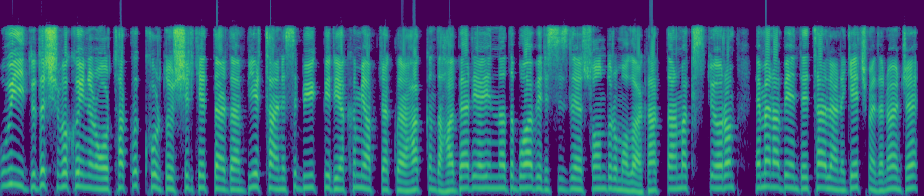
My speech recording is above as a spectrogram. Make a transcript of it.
Bu videoda Shiba Coin'in ortaklık kurduğu şirketlerden bir tanesi büyük bir yakım yapacaklar hakkında haber yayınladı. Bu haberi sizlere son durum olarak aktarmak istiyorum. Hemen haberin detaylarına geçmeden önce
